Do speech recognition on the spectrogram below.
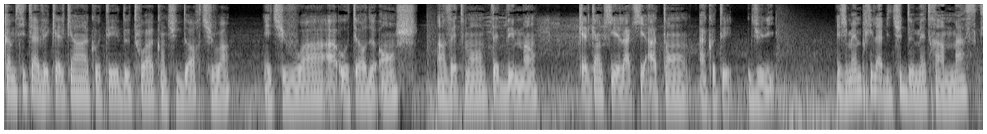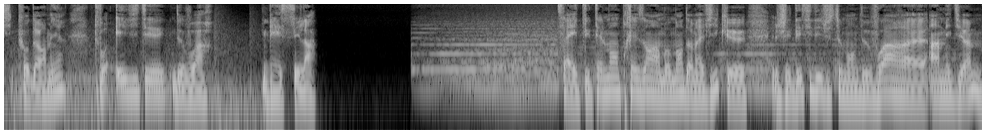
comme si tu avais quelqu'un à côté de toi quand tu dors, tu vois, et tu vois à hauteur de hanche un vêtement, peut-être des mains, quelqu'un qui est là, qui attend à côté du lit. Et j'ai même pris l'habitude de mettre un masque pour dormir, pour éviter de voir. Mais c'est là. ça a été tellement présent à un moment dans ma vie que j'ai décidé justement de voir euh, un médium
